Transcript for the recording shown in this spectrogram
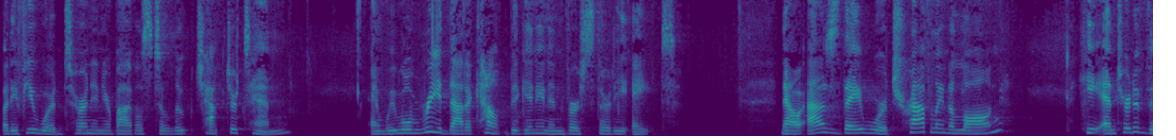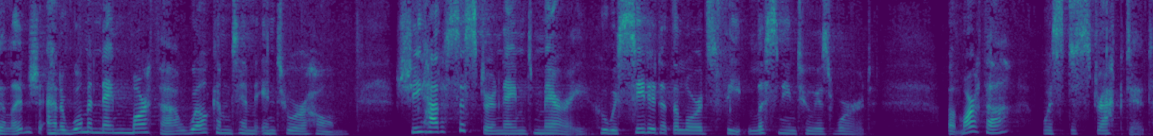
But if you would, turn in your Bibles to Luke chapter 10, and we will read that account beginning in verse 38. Now, as they were traveling along, he entered a village, and a woman named Martha welcomed him into her home. She had a sister named Mary who was seated at the Lord's feet listening to his word. But Martha was distracted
